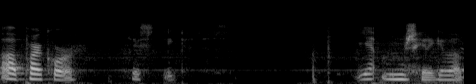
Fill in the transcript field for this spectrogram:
Oh, parkour. I stink. Yep, I'm just gonna give up.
